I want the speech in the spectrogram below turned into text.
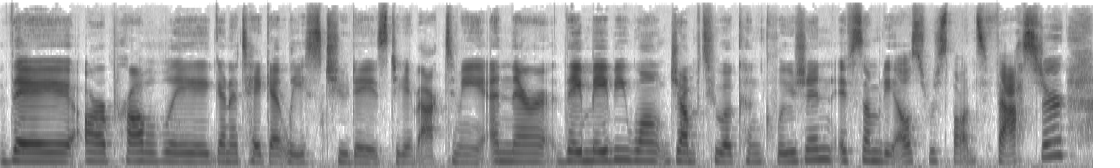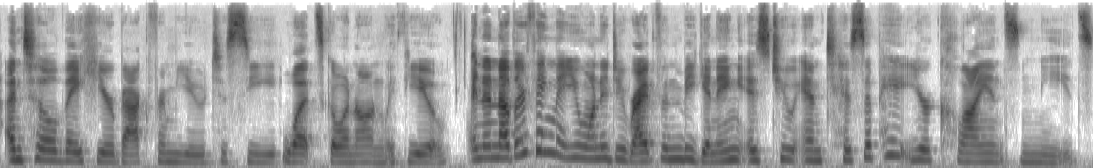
they are probably going to take at least two days to get back to me. And they're, they maybe won't jump to a conclusion if somebody else responds faster until they hear back from you to see what's going on with you. And another thing that you want to do right from the beginning is to anticipate your client's needs.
